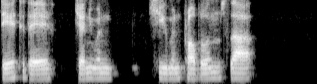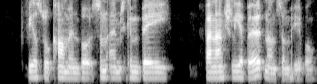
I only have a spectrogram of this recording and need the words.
day to day, genuine human problems that feel so common, but sometimes can be financially a burden on some people.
